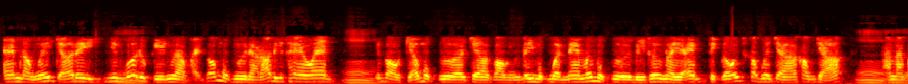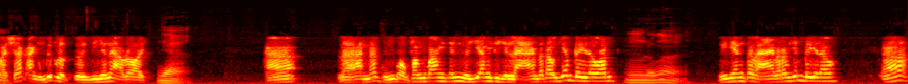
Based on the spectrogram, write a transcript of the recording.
em đồng ý chở đi nhưng với điều kiện là phải có một người nào đó đi theo em. Ừ. Chứ còn chở một người chờ còn đi một mình em với một người bị thương này em tuyệt đối không có chờ không chở. Ừ. Anh làm cảnh sát anh cũng biết luật như thế nào rồi. Dạ. À là anh nó cũng còn phân vân cho người dân thì lạ người ta đâu dám đi đâu anh. Ừ đúng rồi. Người dân ta lạ người ta đâu dám đi đâu. Đó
